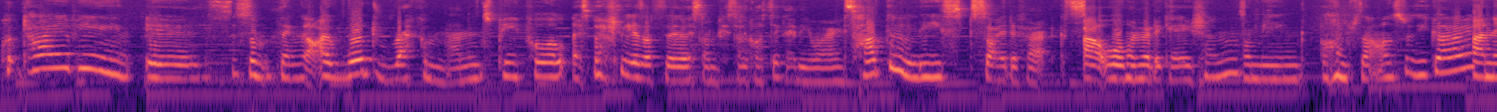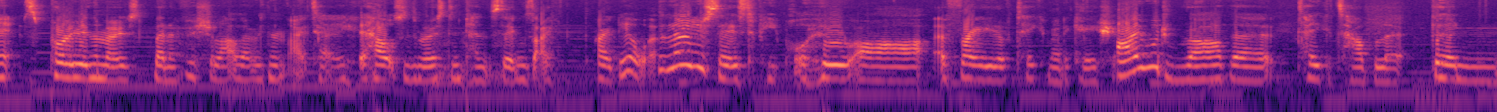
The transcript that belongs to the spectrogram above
quetiapine is something that I would recommend to people, especially as a first antipsychotic anyway. It's had the least side effects out of all my medications, I'm being 100% honest with you guys. And it's probably been the most beneficial out of everything that I take. It helps with the most intense things that I I deal with. Let me just say this to people who are afraid of taking medication. I would rather take a tablet than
